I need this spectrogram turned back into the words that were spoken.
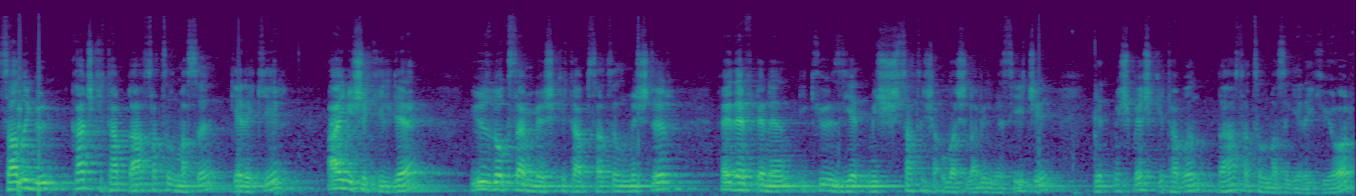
salı gün kaç kitap daha satılması gerekir? Aynı şekilde 195 kitap satılmıştır. Hedeflenen 270 satışa ulaşılabilmesi için 75 kitabın daha satılması gerekiyor.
